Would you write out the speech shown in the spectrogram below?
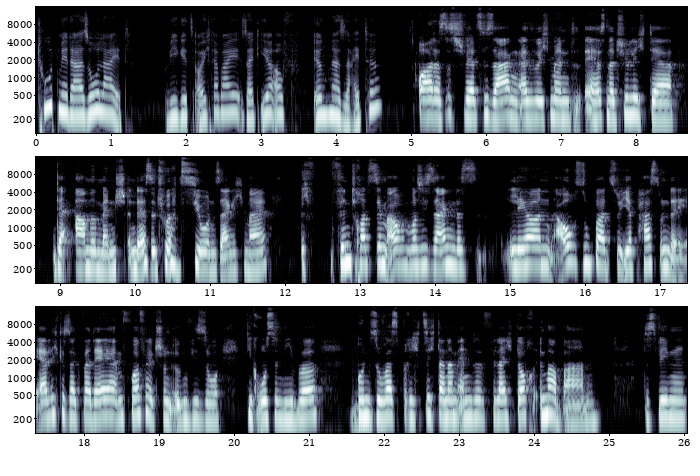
tut mir da so leid. Wie geht's euch dabei? Seid ihr auf irgendeiner Seite? Oh, das ist schwer zu sagen. Also ich meine, er ist natürlich der der arme Mensch in der Situation, sage ich mal. Ich finde trotzdem auch, muss ich sagen, dass Leon auch super zu ihr passt und ehrlich gesagt war der ja im Vorfeld schon irgendwie so die große Liebe. Mhm. Und sowas bricht sich dann am Ende vielleicht doch immer Bahn. Deswegen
